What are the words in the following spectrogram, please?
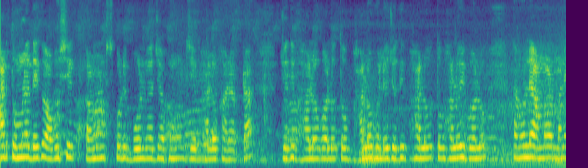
আর তোমরা দেখে অবশ্যই কমেন্টস করে বলবে যখন যে ভালো খারাপটা। যদি ভালো বলো তো ভালো হলে যদি ভালো তো ভালোই বলো। তাহলে আমার মানে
